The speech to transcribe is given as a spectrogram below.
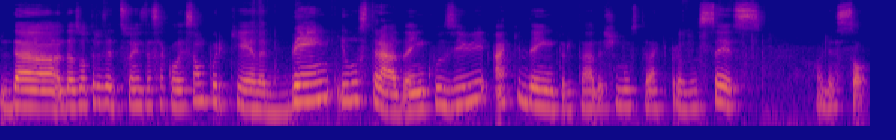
da, das outras edições dessa coleção, porque ela é bem ilustrada, inclusive aqui dentro, tá? Deixa eu mostrar aqui pra vocês. Olha só,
